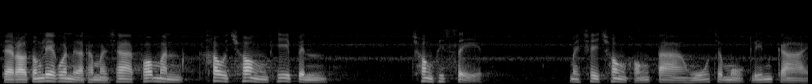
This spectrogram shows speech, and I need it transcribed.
แต่เราต้องเรียกว่าเหนือธรรมชาติ เพราะมันเข้าช่องที่เป็นช่องพิเศษ ไม่ใช่ช่องของตาหูจมูกลิ้นกาย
